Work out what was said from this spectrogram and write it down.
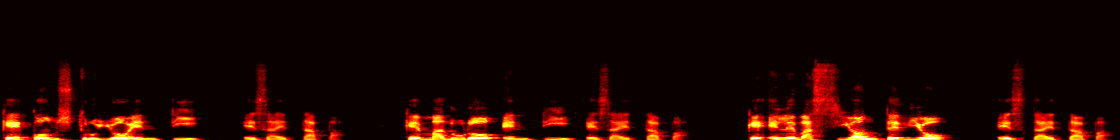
¿Qué construyó en ti esa etapa? ¿Qué maduró en ti esa etapa? ¿Qué elevación te dio esta etapa?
